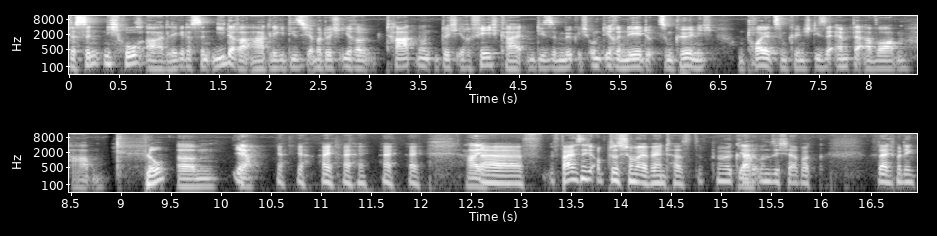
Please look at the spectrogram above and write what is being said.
Das sind nicht Hochadlige, das sind niedere Adlige, die sich aber durch ihre Taten und durch ihre Fähigkeiten diese möglich und ihre Nähe zum König und Treue zum König diese Ämter erworben haben. Flo? Ähm, ja. Ja, ja. Hi, hi, hi, hi, hi. Hi. Äh, ich weiß nicht, ob du es schon mal erwähnt hast. Ich bin mir gerade Ja. unsicher, aber vielleicht mal den,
